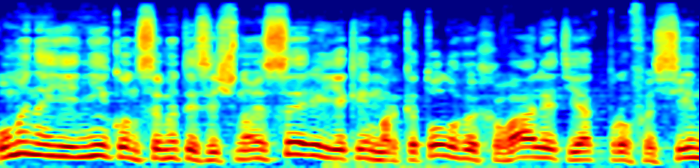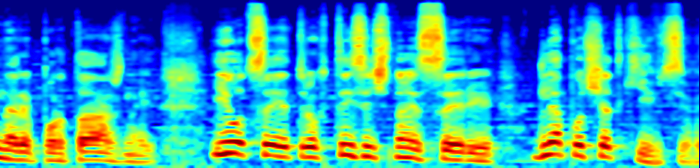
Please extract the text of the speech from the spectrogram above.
У мене є Nikon 7000 серії, який маркетологи хвалять як професійний репортажний. І оцеї 3000 серії для початківців.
